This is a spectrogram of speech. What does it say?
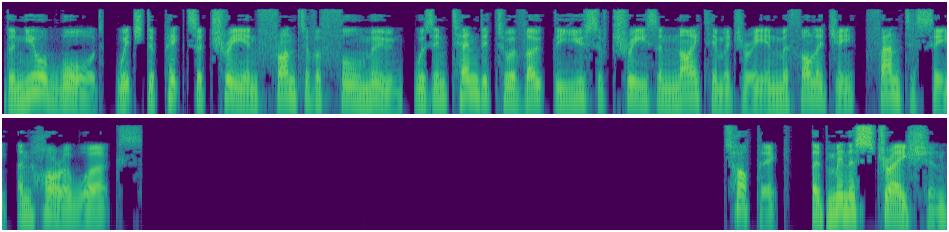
The new award, which depicts a tree in front of a full moon, was intended to evoke the use of trees and night imagery in mythology, fantasy, and horror works. Administration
